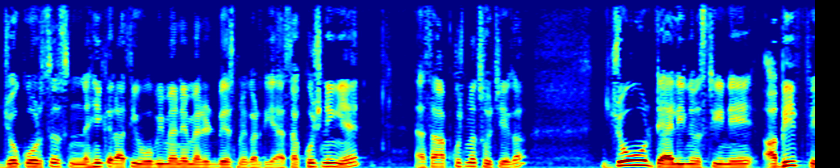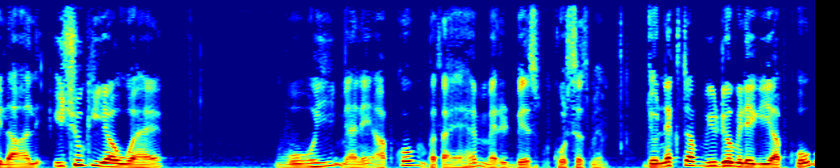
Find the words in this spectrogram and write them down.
जो कोर्सेस नहीं कराती वो भी मैंने मेरिट बेस में कर दिया। ऐसा कुछ नहीं है। ऐसा आप कुछ मत सोचिएगा। जो दिल्ली यूनिवर्सिटी ने अभी फ़िलहाल इशू किया हुआ है वो ही मैंने आपको बताया है मेरिट बेस्ड कोर्सेज में। जो नेक्स्ट अब वीडियो मिलेगी आपको,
